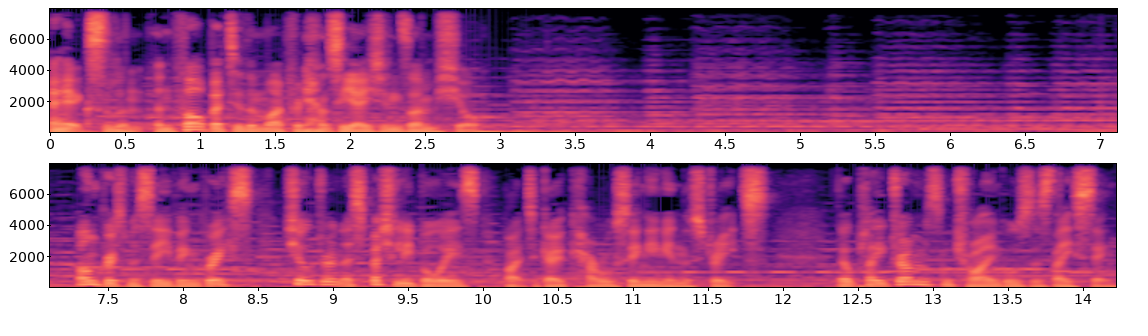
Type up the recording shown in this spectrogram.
Excellent, and far better than my pronunciations, I'm sure. On Christmas Eve in Greece, children, especially boys, like to go carol singing in the streets. They'll play drums and triangles as they sing.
